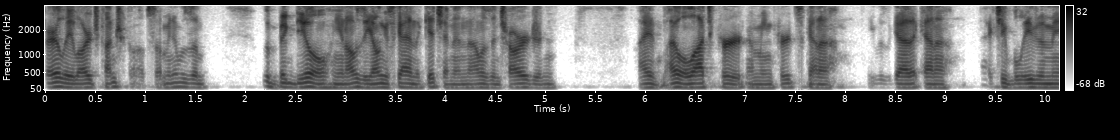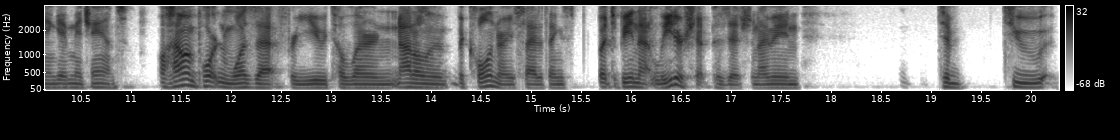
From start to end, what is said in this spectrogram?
fairly large country club. So I mean, it was a it was a big deal. You know, I was the youngest guy in the kitchen and I was in charge and I, I owe a lot to Kurt. I mean, Kurt's kind of he was the guy that kind of actually believed in me and gave me a chance. Well, how important was that for you to learn not only the culinary side of things, but to be in that leadership position? I mean, to to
